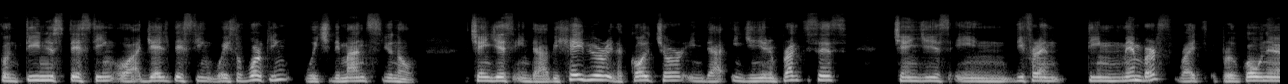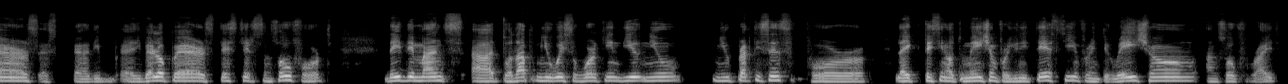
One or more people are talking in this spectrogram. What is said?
continuous testing or agile testing ways of working, which demands, you know, changes in the behavior, in the culture, in the engineering practices, changes in different team members, right, product owners, uh, de uh, developers, testers, and so forth, they demand uh, to adapt new ways of working, new, new, new practices for like testing automation for unit testing, for integration, and so forth, right?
